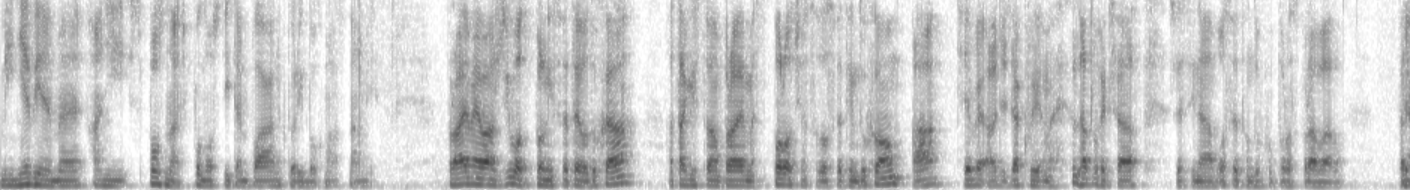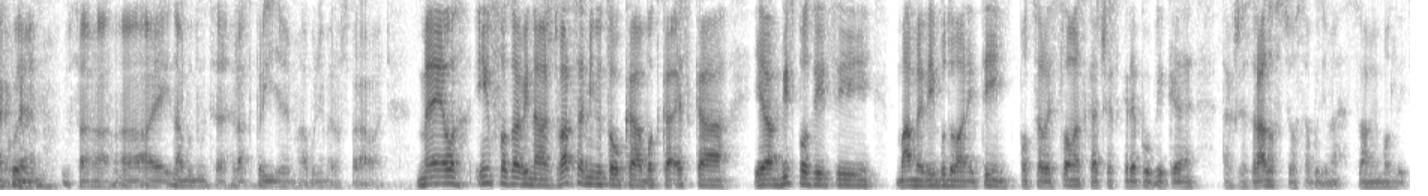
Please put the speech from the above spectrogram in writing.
my nevieme ani spoznať v plnosti ten plán, ktorý Boh má s nami. Prajeme vám život plný Svetého Ducha a takisto vám prajeme spoločenstvo so Svetým Duchom a tebe, Ade, ďakujeme za tvoj čas, že si nám o Svetom Duchu porozprával. Ďakujem sa aj na budúce rád prídem a budeme rozprávať. Mail infozavináš 20minutovka.sk je vám k dispozícii. Máme vybudovaný tím po celej Slovensku a Českej republike, takže s radosťou sa budeme s vami modliť.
